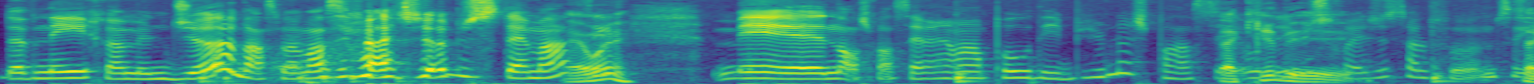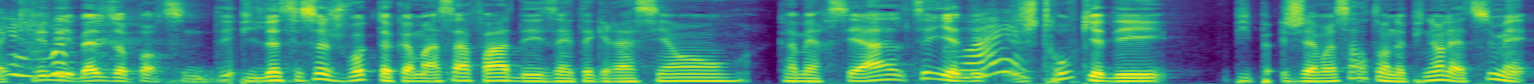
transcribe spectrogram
devenir comme une job. En ce moment, c'est ma job, justement, ouais, Mais euh, non, je pensais vraiment pas au début, là. Je pensais, Ça au crée début, des- je juste ça le fun, ça crée des belles opportunités. Puis là, c'est ça, je vois que tu as commencé à faire des intégrations commerciales. Tu sais, Ouais. je trouve qu'il y a des. Puis j'aimerais savoir ton opinion là-dessus, mais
